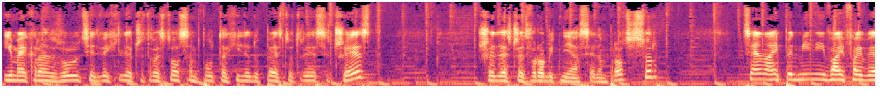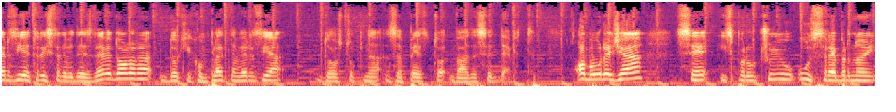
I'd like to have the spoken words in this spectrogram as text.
ima ekran rezolucije 2048 x 1536, 64-bitni A7 procesor. Cena iPad mini Wi-Fi verzije je 399 dolara, dok je kompletna verzija dostupna za 529. Oba uređaja se isporučuju u srebrnoj,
